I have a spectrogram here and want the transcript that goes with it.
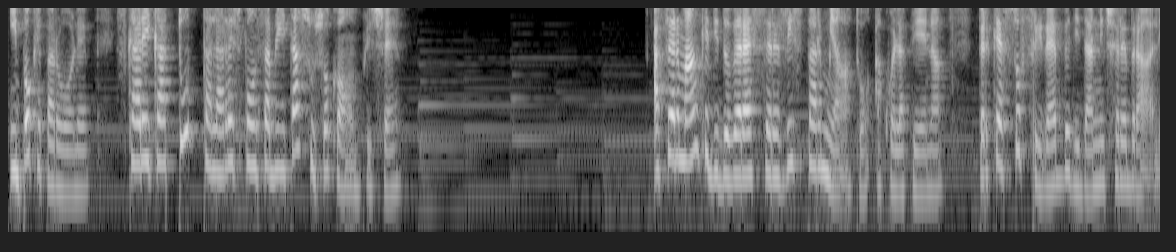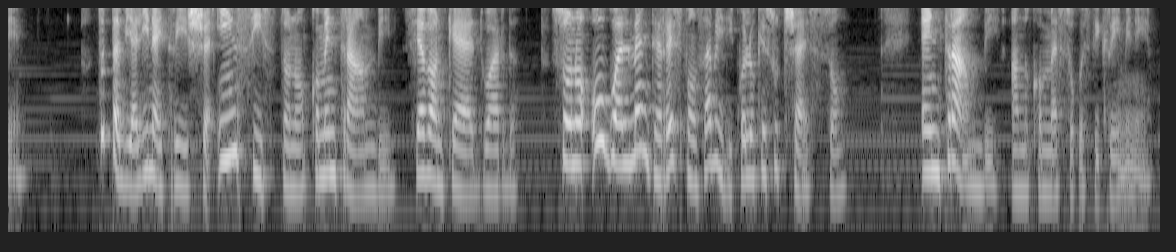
in poche parole, scarica tutta la responsabilità sul suo complice. Afferma anche di dover essere risparmiato a quella pena, perché soffrirebbe di danni cerebrali. Tuttavia Lina e Trish insistono come entrambi, sia Von che Edward, sono ugualmente responsabili di quello che è successo. Entrambi hanno commesso questi crimini.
